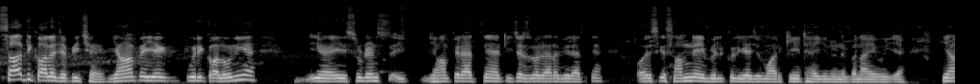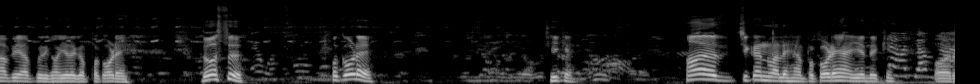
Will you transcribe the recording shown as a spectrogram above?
साथ ही कॉलेज है पीछे। यहाँ पे ये पूरी कॉलोनी है। स्टूडेंट्स यहाँ पे रहते हैं टीचर्स वगैरह भी रहते हैं और इसके सामने ही बिल्कुल ये जो मार्केट है इन्होंने बनाई हुई है। यहाँ पे आपको दिखाऊँ ये देखो पकौड़े। दोस्त पकौड़े। ठीक है। हाँ चिकन वाले हैं पकौड़े हैं ये देखें। और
